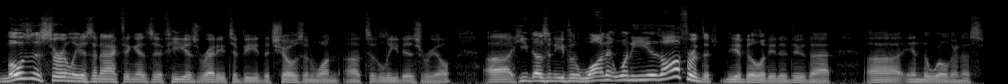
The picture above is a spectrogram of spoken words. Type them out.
Moses certainly isn't acting as if he is ready to be the chosen one uh, to lead Israel. Uh, he doesn't even want it when he is offered the, the ability to do that uh, in the wilderness.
